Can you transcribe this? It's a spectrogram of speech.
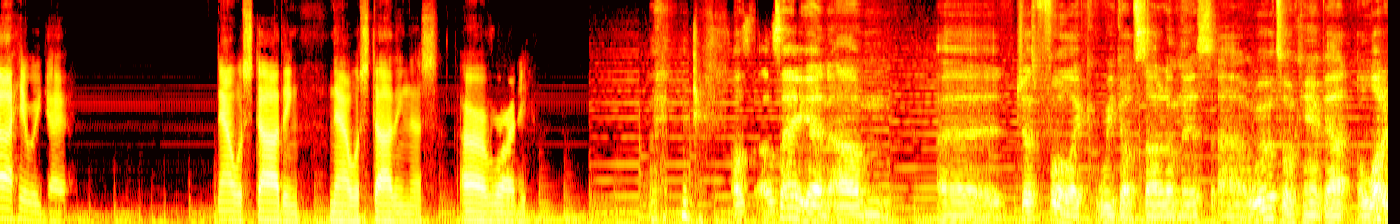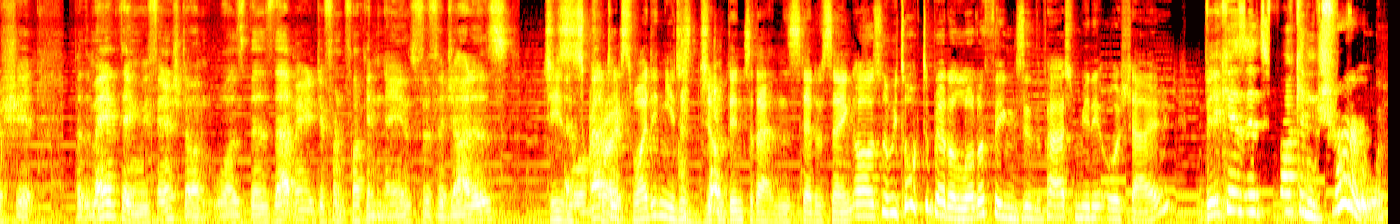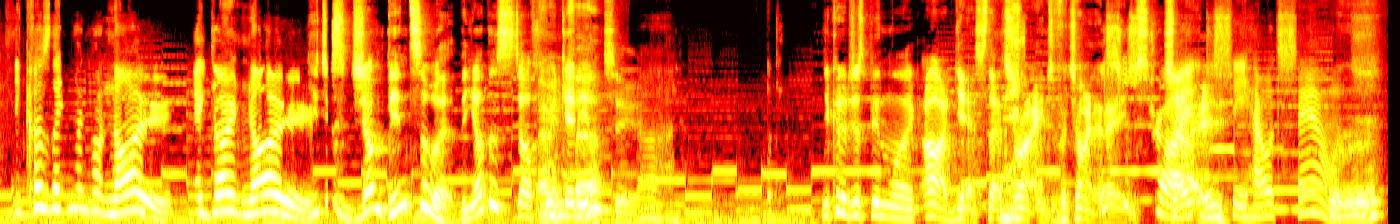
Ah, here we go. Now we're starting. Now we're starting this. Alrighty. I'll, I'll say again, um, uh, just before like we got started on this, uh, we were talking about a lot of shit, but the main thing we finished on was there's that many different fucking names for vaginas. Jesus we're to- Christ, why didn't you just jump into that instead of saying, oh, so we talked about a lot of things in the past minute or so? Because it's fucking true. Because they might not know. They don't know. You just jump into it. The other stuff I we'll mean, get fair. into. You could have just been like, ah, yes, that's right, vagina let's names. just try it and So- just see how it sounds. True.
